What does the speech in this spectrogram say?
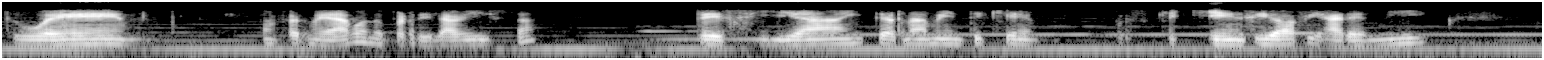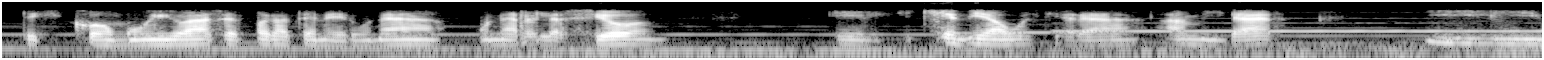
tuve esta enfermedad, cuando perdí la vista, decía internamente que, pues, que quién se iba a fijar en mí, de cómo iba a hacer para tener una, una relación, eh, quién me iba a voltear a, mirar. Y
